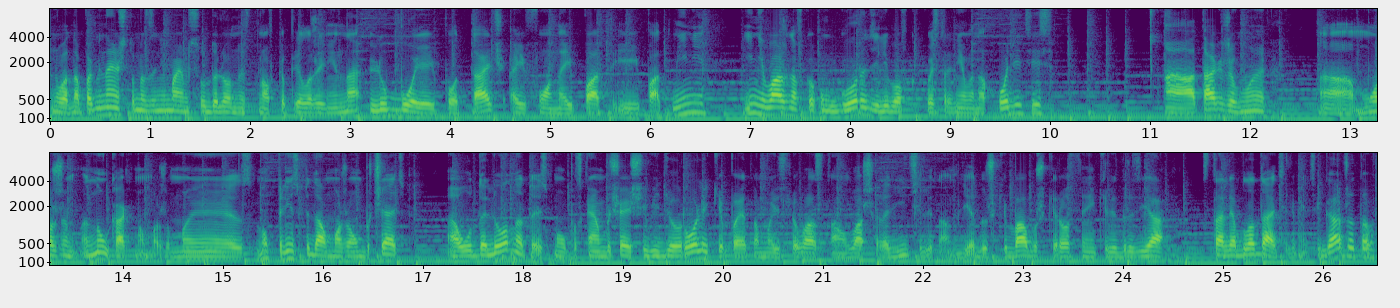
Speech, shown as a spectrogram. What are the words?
Вот, напоминаю, что мы занимаемся удаленной установкой приложений на любой iPod Touch, iPhone, iPad и iPad mini – и неважно в каком городе, либо в какой стране вы находитесь. А также мы а, можем, ну как мы можем, мы, ну в принципе, да, можем обучать а, удаленно, то есть мы выпускаем обучающие видеоролики, поэтому если у вас там ваши родители, там дедушки, бабушки, родственники или друзья стали обладателями этих гаджетов,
